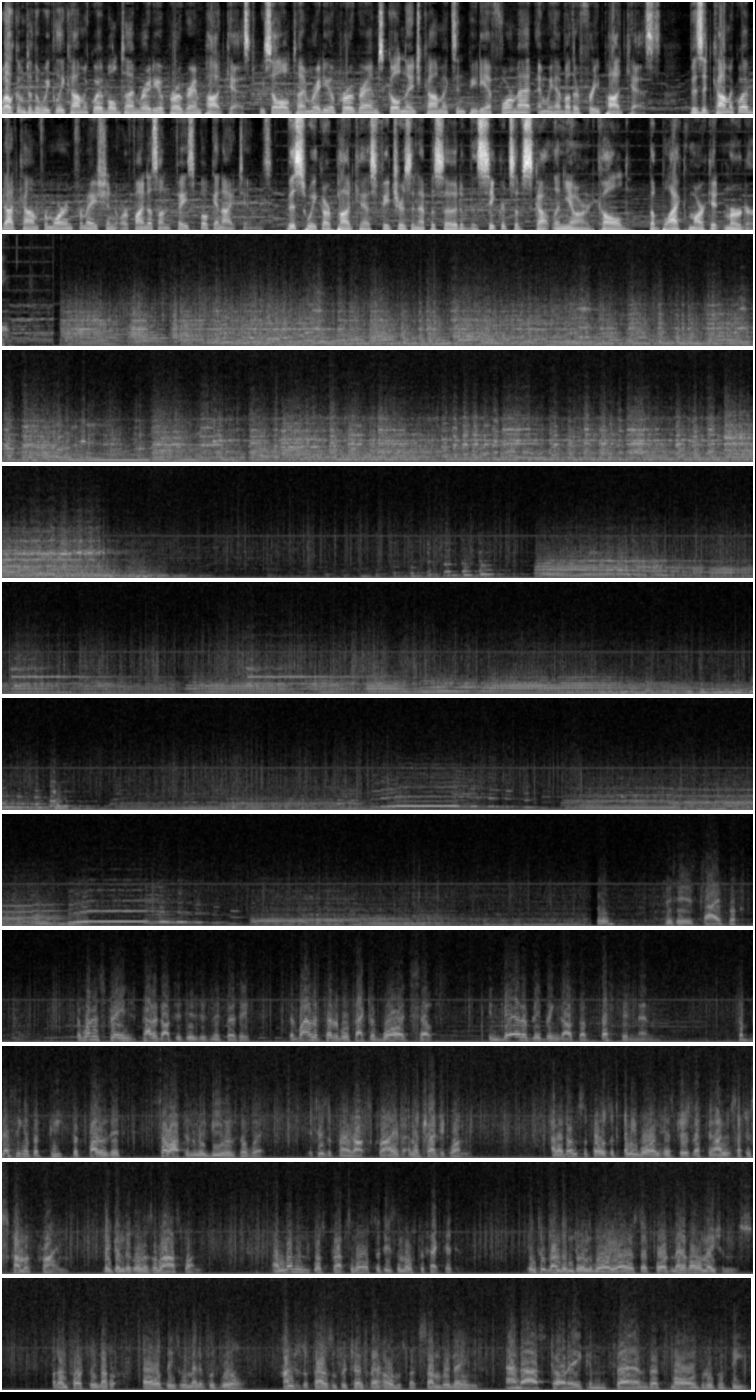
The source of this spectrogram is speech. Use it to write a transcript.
Welcome to the weekly Comic Web Old Time Radio Program podcast. We sell old time radio programs, Golden Age comics in PDF format, and we have other free podcasts. Visit comicweb.com for more information or find us on Facebook and iTunes. This week, our podcast features an episode of The Secrets of Scotland Yard called The Black Market Murder. Clive. And what a strange paradox it is, isn't it, Percy? That while the terrible fact of war itself invariably brings out the best in men, the blessing of the peace that follows it so often reveals the worst. It is a paradox, Clive, and a tragic one. And I don't suppose that any war in history has left behind such a scum of crime, big and little as the last one. And London was perhaps of all cities the most affected. Into London during the war years there poured men of all nations. But unfortunately, not all of these were men of goodwill. Hundreds of thousands returned to their homes, but some remained. And our story concerns a small group of these.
